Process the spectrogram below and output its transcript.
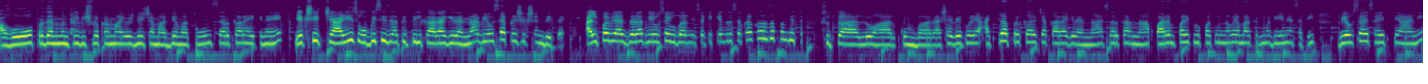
अहो प्रधानमंत्री विश्वकर्मा योजनेच्या माध्यमातून सरकार आहे की नाही एकशे चाळीस ओबीसी जातीतील कारागिरांना व्यवसाय प्रशिक्षण देत आहे. अल्प व्याज दरात व्यवसाय उभारणीसाठी केंद्र सरकार कर्ज पण देत आहे. सुतार लोहार कुंभार अशा वेगवेगळ्या अठरा प्रकारच्या कारागिरांना सरकारना पारंपरिक रूपातून नव्या मार्केटमध्ये येण्यासाठी व्यवसाय साहित्य आणि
